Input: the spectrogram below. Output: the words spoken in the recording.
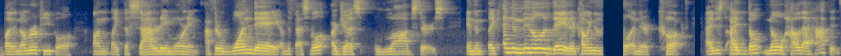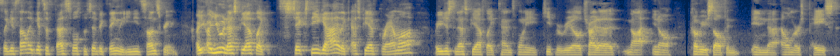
by the number of people on like the Saturday morning after one day of the festival are just lobsters in the like in the middle of the day. They're coming to the festival and they're cooked I just yeah. I don't know how that happens. Like it's not like it's a festival specific thing that you need sunscreen. Are you, are you an SPF like 60 guy, like SPF grandma? Or are you just an SPF like 10, 20, keep it real, try to not, you know, cover yourself in in uh, Elmer's paste?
